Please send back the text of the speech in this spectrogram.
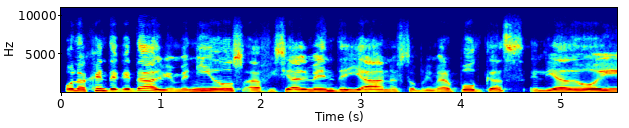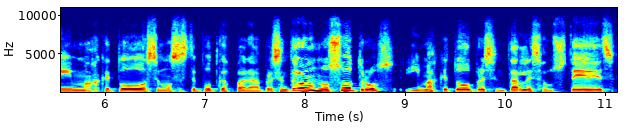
Hola gente, ¿qué tal? Bienvenidos oficialmente ya a nuestro primer podcast. El día de hoy, más que todo, hacemos este podcast para presentarnos nosotros y más que todo presentarles a ustedes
